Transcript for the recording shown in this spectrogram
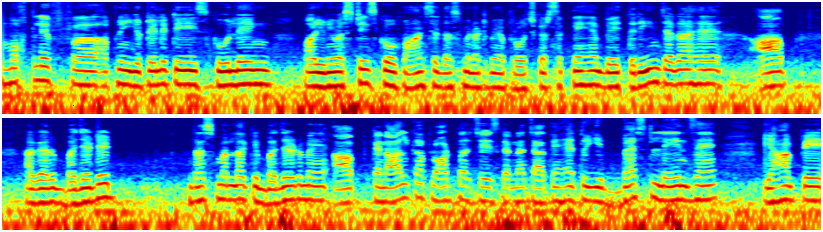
मुख्तलिफ़ अपनी यूटिलिटी स्कूलिंग और यूनिवर्सिटीज़ को पाँच से दस मिनट में अप्रोच कर सकते हैं। बेहतरीन जगह है। आप अगर बजटेड दस मरला के बजट में आप कैनाल का प्लॉट परचेज करना चाहते हैं तो ये बेस्ट लेन्स हैं। यहाँ पे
